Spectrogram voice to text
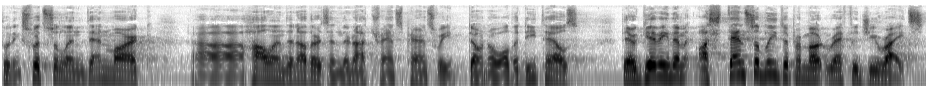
including Switzerland, Denmark, uh, Holland, and others, and they're not transparent, so we don't know all the details. They're giving them ostensibly to promote refugee rights.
